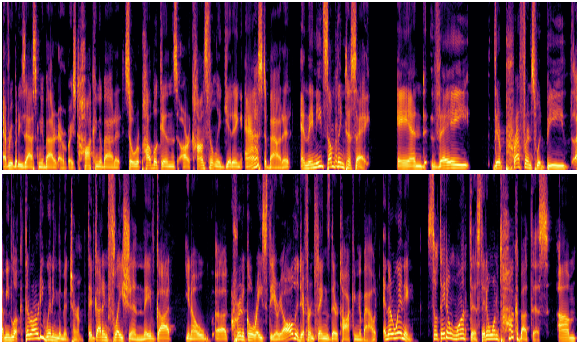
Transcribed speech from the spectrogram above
Everybody's asking about it, everybody's talking about it. So Republicans are constantly getting asked about it and they need something to say. And they their preference would be I mean, look, they're already winning the midterm. They've got inflation, they've got you know, uh, critical race theory, all the different things they're talking about, and they're winning. So they don't want this. They don't want to talk about this. Um,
